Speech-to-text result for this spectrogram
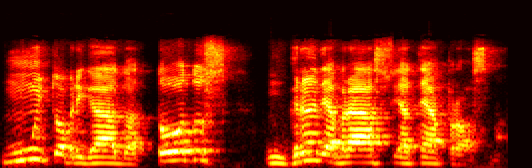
Muito obrigado a todos, um grande abraço e até a próxima.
